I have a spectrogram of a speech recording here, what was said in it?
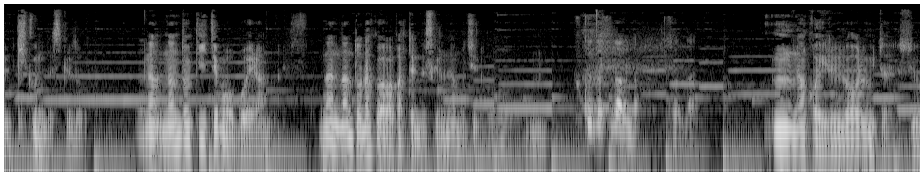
ル聞くんですけど、な何度聞いても覚えられないです。ななんとなくは分かってるんですけどね、もちろん。複雑なんだ、そんな。うん、なんかいろいろあるみたいですよ。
